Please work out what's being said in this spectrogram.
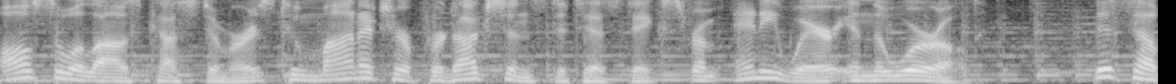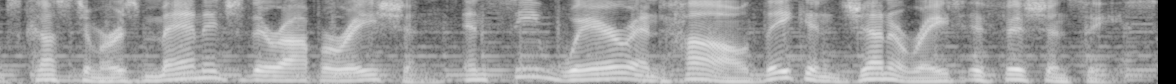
also allows customers to monitor production statistics from anywhere in the world. This helps customers manage their operation and see where and how they can generate efficiencies.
